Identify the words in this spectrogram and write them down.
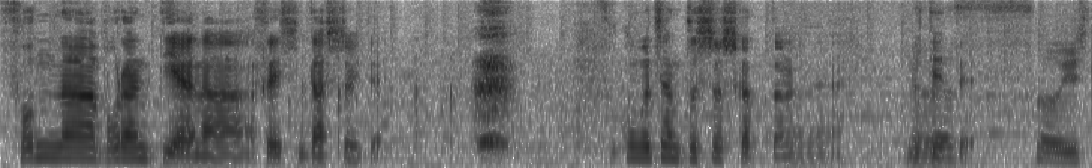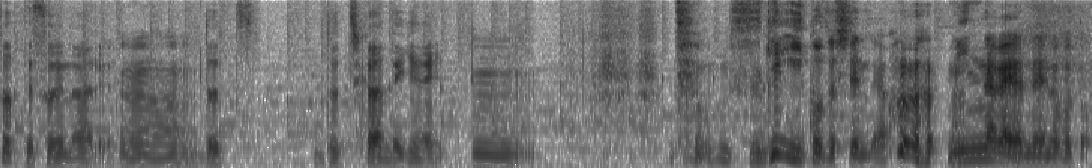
そんなボランティアな精神出しといて。そこもちゃんとしてほしかったのよね。見てて。そういう人ってそういうのあるようねん。どっちどっちかはできない。うん。でもすげえいいことしてんだよ。みんながやんないのこと。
